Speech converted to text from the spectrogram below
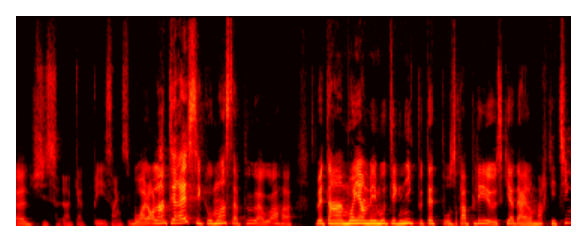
Euh, 4P, 5C. Bon, alors l'intérêt, c'est qu'au moins ça peut avoir, euh, ça peut être un moyen mémotechnique peut-être pour se rappeler euh, ce qu'il y a derrière le marketing.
